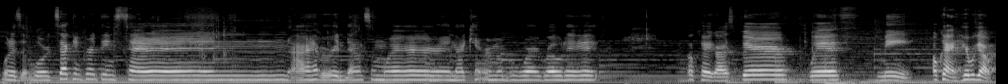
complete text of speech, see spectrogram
what is it, Lord? Second Corinthians 10. I have it written down somewhere and I can't remember where I wrote it. Okay, guys, bear with me. Okay, here we go.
